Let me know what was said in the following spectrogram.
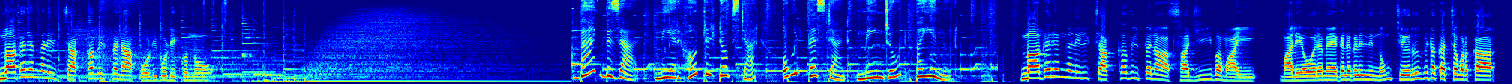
നഗരങ്ങളിൽ ചക്ക വിൽപ്പന പൊടിപൊടിക്കുന്നു. Bag bazaar near hotel top star old bus stand main road Payyanur. നഗരങ്ങളിൽ ചക്ക വിൽപ്പന സജീവമായി. മലയോര മേഖലകളിൽ നിന്നും ചെറുകിട കച്ചവടക്കാർ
